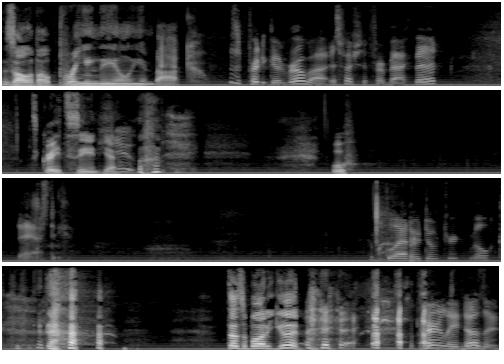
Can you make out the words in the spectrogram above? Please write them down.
is all about bringing the alien back. Is a pretty good robot, especially for back then. It's a great scene. Yeah. Ooh. Nasty. I'm glad I don't drink milk. Does a body good. Apparently it doesn't.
